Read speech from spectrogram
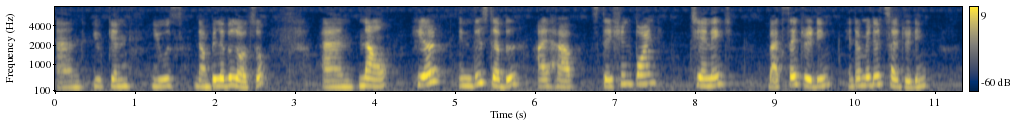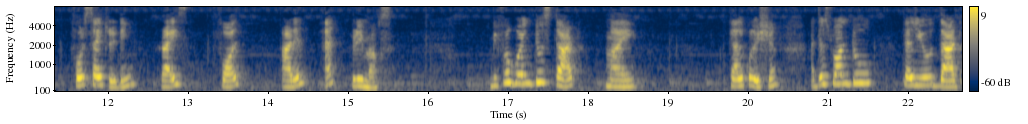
And you can use dumpy level also. And now here in this table I have station point chain age backsight reading intermediate sight reading foresight reading rise fall RL and remarks. Before going to start my calculation I just want to tell you that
